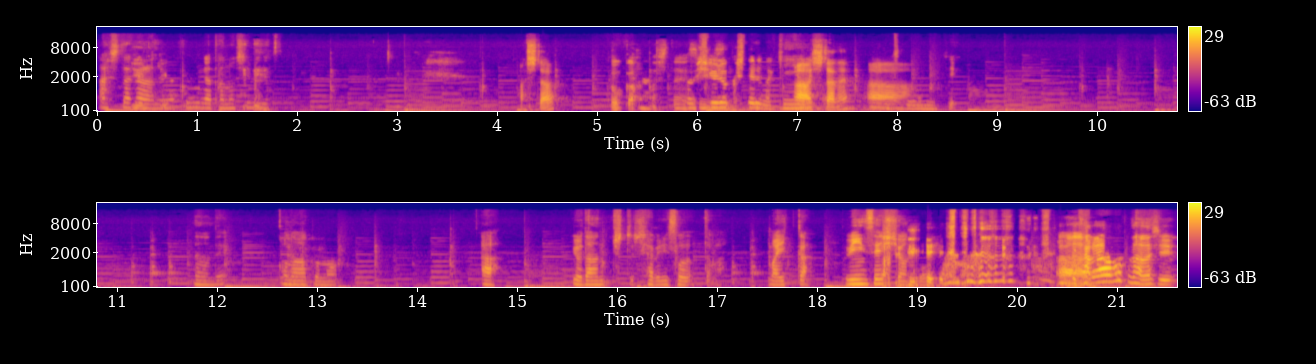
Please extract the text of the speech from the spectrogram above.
な。明日からの休みが楽しみです。明日？そうか、明日休みですね収録してるのは金曜日。あ明日ね。あ25日なので、この後の、あ、余談ちょっと喋りそうだったわ。まあ、いっか。ウィンセッション で。カラーバスの話、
